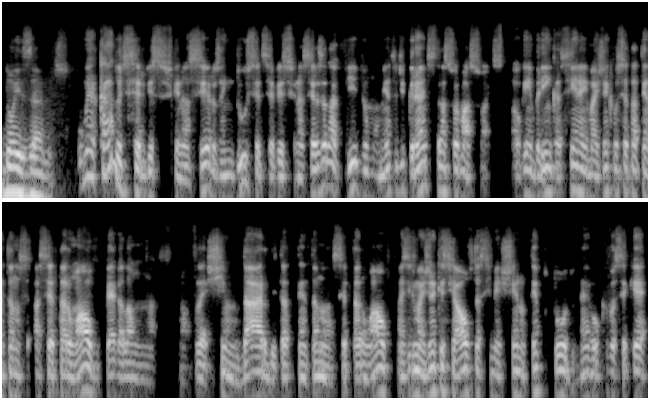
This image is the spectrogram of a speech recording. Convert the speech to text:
dois anos? O mercado de serviços financeiros, a indústria de serviços financeiros, ela vive um momento de grandes transformações. Alguém brinca assim, né? Imagina que você está tentando acertar um alvo, pega lá uma, uma flechinha, um dardo e está tentando acertar um alvo, mas imagina que esse alvo está se mexendo o tempo todo, né? Ou que você quer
